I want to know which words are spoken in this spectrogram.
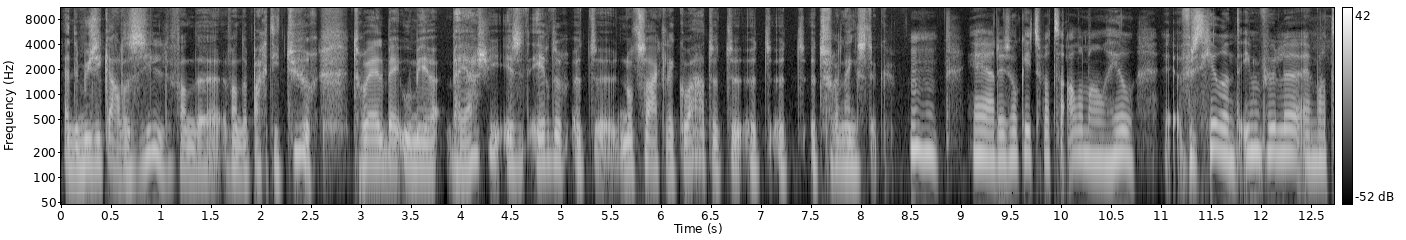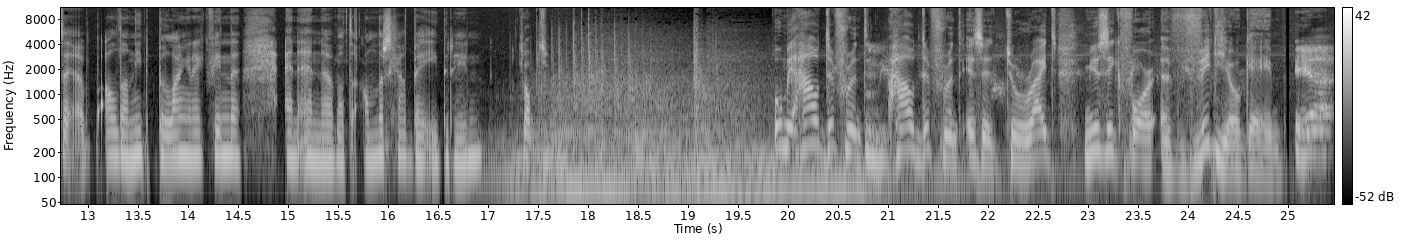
en de muzikale ziel van de, van de partituur. Terwijl bij Umebayashi is het eerder het uh, noodzakelijk kwaad, het, het, het, het verlengstuk. Mm -hmm. ja, ja, dus ook iets wat ze allemaal heel uh, verschillend invullen en wat ze al dan niet belangrijk vinden en, en wat anders gaat bij iedereen. Klopt. Umi, how different, how different is it to write music for a video game? Yeah.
